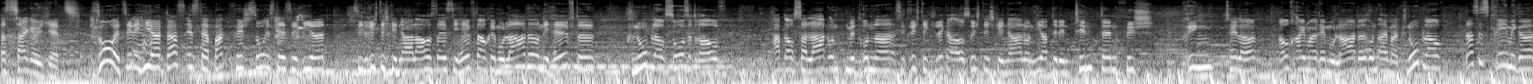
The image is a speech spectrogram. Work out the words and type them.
das zeige ich euch jetzt. So, jetzt seht ihr hier, das ist der Backfisch, so ist der serviert. Sieht richtig genial aus. Da ist die Hälfte auch Remoulade und die Hälfte Knoblauchsoße drauf. Habt auch Salat unten mit drunter. Sieht richtig lecker aus, richtig genial. Und hier habt ihr den Tintenfisch-Ring-Teller. Auch einmal Remoulade und einmal Knoblauch. Das ist cremiger,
